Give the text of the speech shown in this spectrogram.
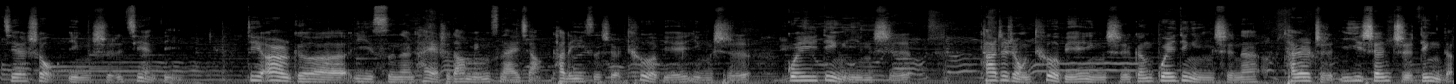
接受饮食建议。第二个意思呢，它也是当名词来讲，它的意思是特别饮食、规定饮食。它这种特别饮食跟规定饮食呢，它是指医生指定的。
